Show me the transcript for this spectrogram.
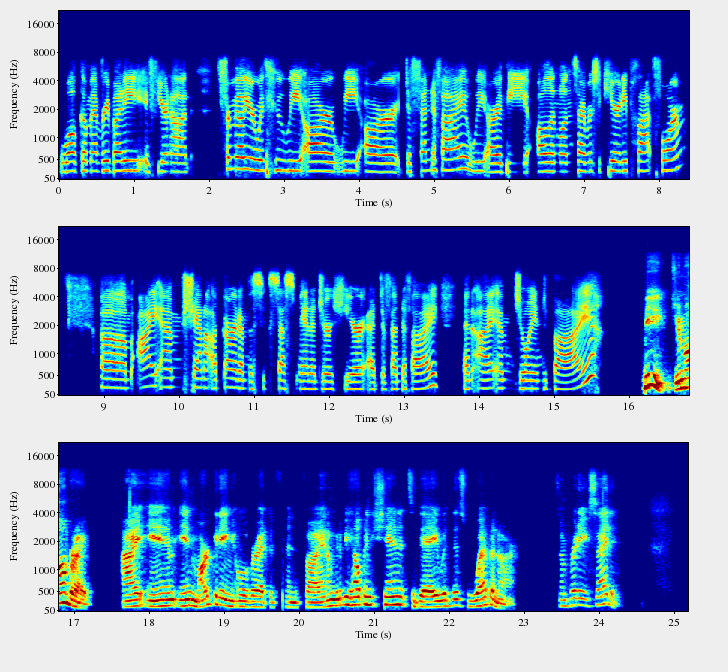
Welcome, everybody. If you're not familiar with who we are, we are Defendify. We are the all in one cybersecurity platform. Um, I am Shanna Utgard. I'm the success manager here at Defendify, and I am joined by me, Jim Albright. I am in marketing over at Defendify, and I'm going to be helping Shanna today with this webinar. So I'm pretty excited.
